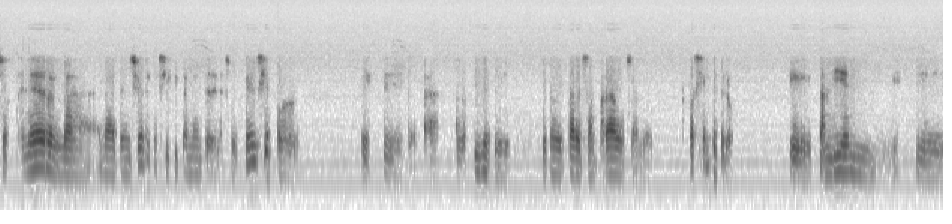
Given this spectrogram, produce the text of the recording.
sostener la, atención específicamente de las urgencias por este, a, los fines de, no dejar desamparados a los, pacientes, pero eh, también este,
